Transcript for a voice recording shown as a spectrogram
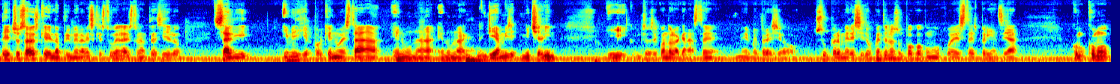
De hecho, sabes que la primera vez que estuve en el restaurante de cielo, salí y me dije, ¿por qué no está en una, en una guía Michelin? Y entonces cuando la ganaste me, me pareció súper merecido. Cuéntanos un poco cómo fue esta experiencia, cómo, cómo,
